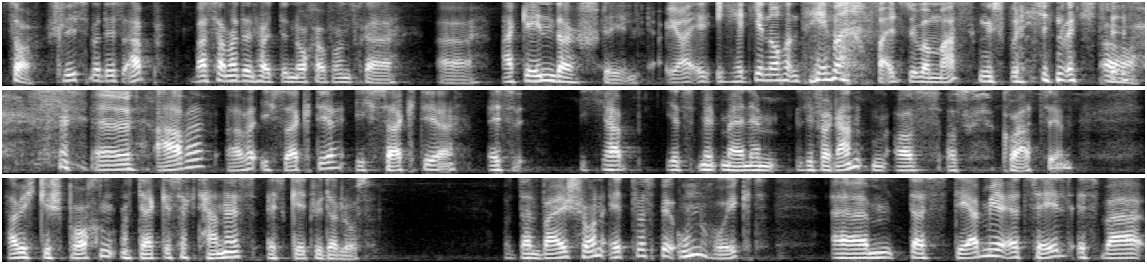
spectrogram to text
so, schließen wir das ab. Was haben wir denn heute noch auf unserer äh, Agenda stehen? Ja, ich hätte hier noch ein Thema, falls du über Masken sprechen möchtest. Oh. Äh. Aber, aber ich sag dir, ich sag dir, es, ich habe jetzt mit meinem Lieferanten aus, aus Kroatien, habe ich gesprochen und der hat gesagt, Hannes, es geht wieder los. Und dann war ich schon etwas beunruhigt, ähm, dass der mir erzählt, es war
